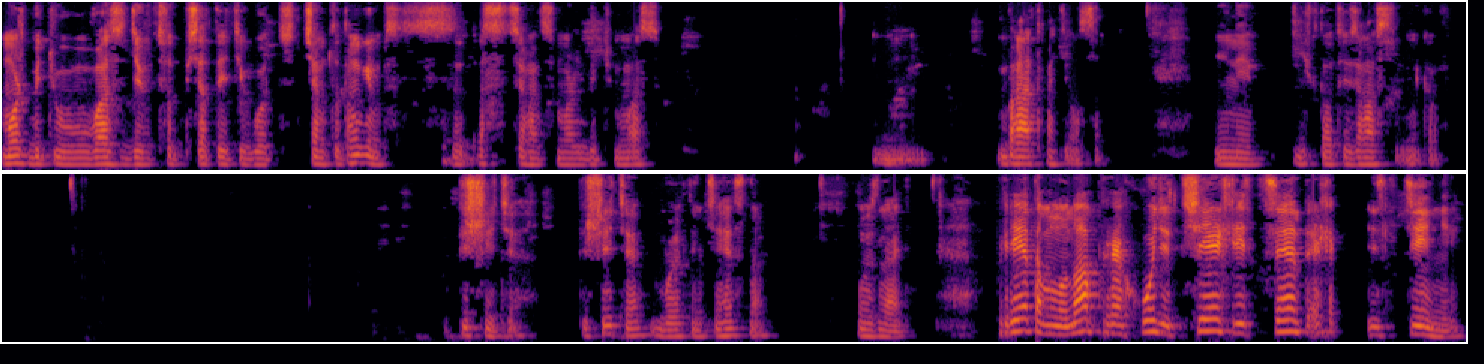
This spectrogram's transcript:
Может быть, у вас 953 год с чем-то другим ассоциируется, может быть, у вас брат родился или кто-то из родственников. Пишите, пишите, будет интересно узнать. При этом Луна проходит через центр тени.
